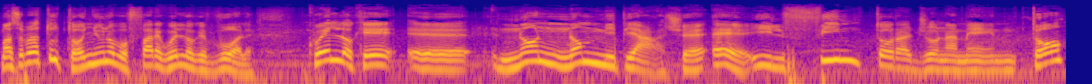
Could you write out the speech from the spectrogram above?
ma soprattutto ognuno può fare quello che vuole. Quello che eh, non, non mi piace è il finto ragionamento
